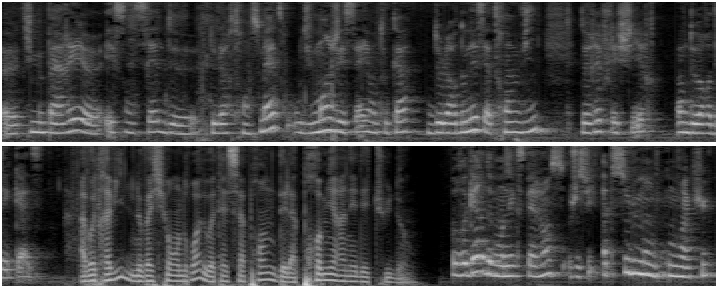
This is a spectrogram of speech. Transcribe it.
euh, qui me paraît euh, essentiel de, de, leur transmettre, ou du moins j'essaye en tout cas de leur donner cette envie de réfléchir en dehors des cases. À votre avis, l'innovation en droit doit-elle s'apprendre dès la première année d'études? Au regard de mon expérience, je suis absolument convaincue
